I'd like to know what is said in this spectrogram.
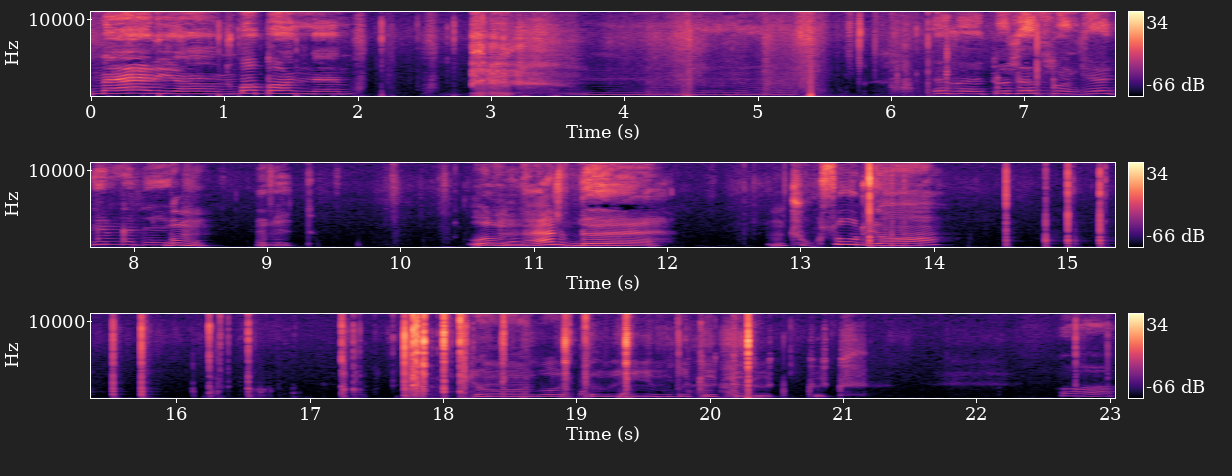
Meryem babaannem. Evet özel sonuca girmedik. Bu mu? Evet. Oğlum nerede? Çok zor ya. Ya bu benim bu. Hop.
